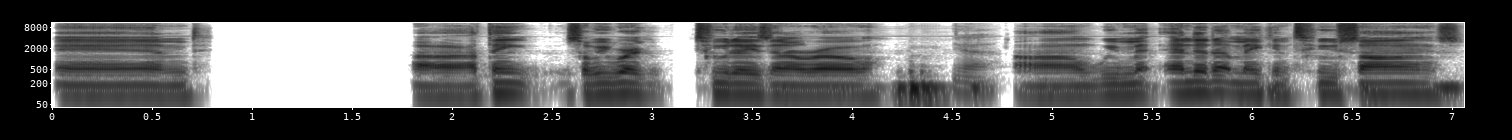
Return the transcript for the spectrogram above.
and uh I think so we worked two days in a row. Yeah. Um we ma- ended up making two songs,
